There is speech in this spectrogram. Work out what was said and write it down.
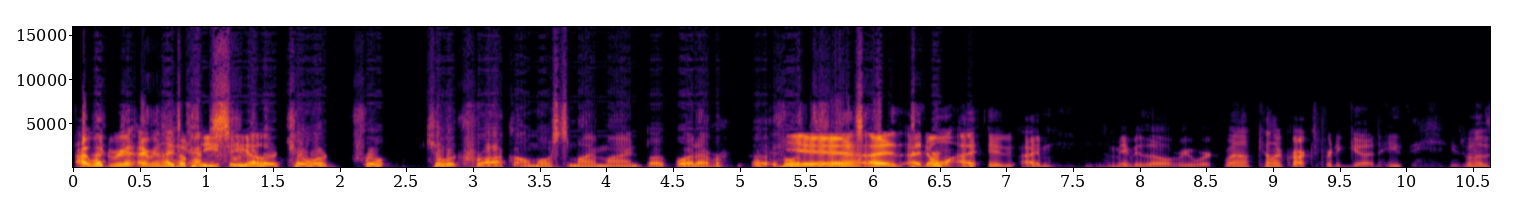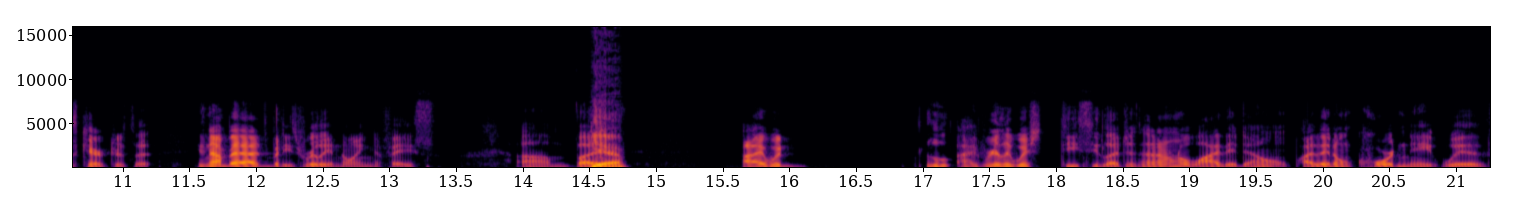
I would. Re- I really I'd hope kind of see another killer Cro- killer croc almost in my mind, but whatever. Uh, yeah, fans have it. I, I don't. I, I'm maybe they'll rework. Well, Killer Croc's pretty good. He he's one of those characters that he's not bad, but he's really annoying to face. Um, but yeah, I would. I really wish DC Legends, and I don't know why they don't. Why they don't coordinate with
